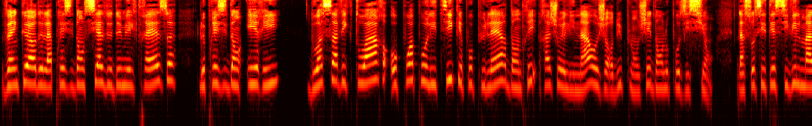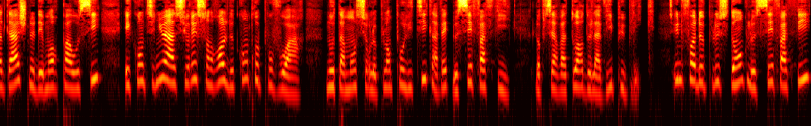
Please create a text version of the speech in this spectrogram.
Vainqueur de la présidentielle de 2013, le président Eri doit sa victoire au poids politique et populaire d'André Rajoelina, aujourd'hui plongé dans l'opposition. La société civile malgache ne démord pas aussi et continue à assurer son rôle de contre-pouvoir, notamment sur le plan politique avec le CEFAFI, l'Observatoire de la vie publique. Une fois de plus donc, le CEFAFI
